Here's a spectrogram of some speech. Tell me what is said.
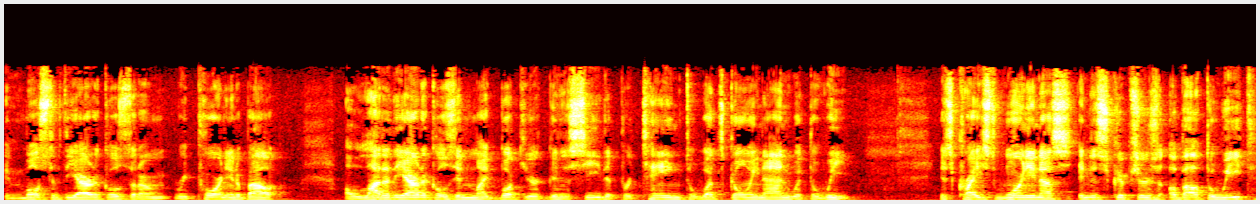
in most of the articles that I'm reporting about, a lot of the articles in my book you're going to see that pertain to what's going on with the wheat. Is Christ warning us in the scriptures about the wheat?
